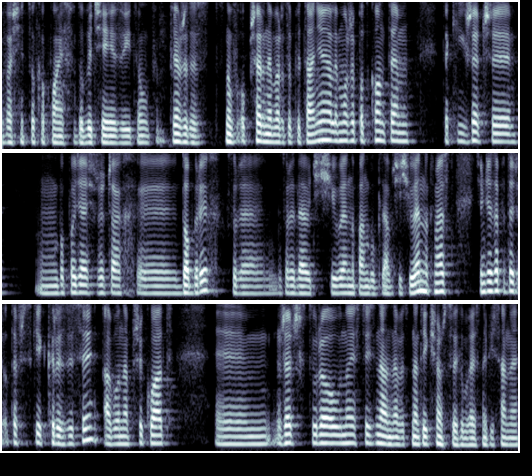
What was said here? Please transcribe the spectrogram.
właśnie to kapłaństwo, dobycie jezuitą? Wiem, że to jest znów obszerne bardzo pytanie, ale może pod kątem takich rzeczy Mm, bo powiedziałeś o rzeczach y, dobrych, które, które dały ci siłę, no Pan Bóg dał ci siłę, natomiast chciałem cię zapytać o te wszystkie kryzysy, albo na przykład rzecz, którą no, jesteś znany, nawet na tej książce chyba jest napisane,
